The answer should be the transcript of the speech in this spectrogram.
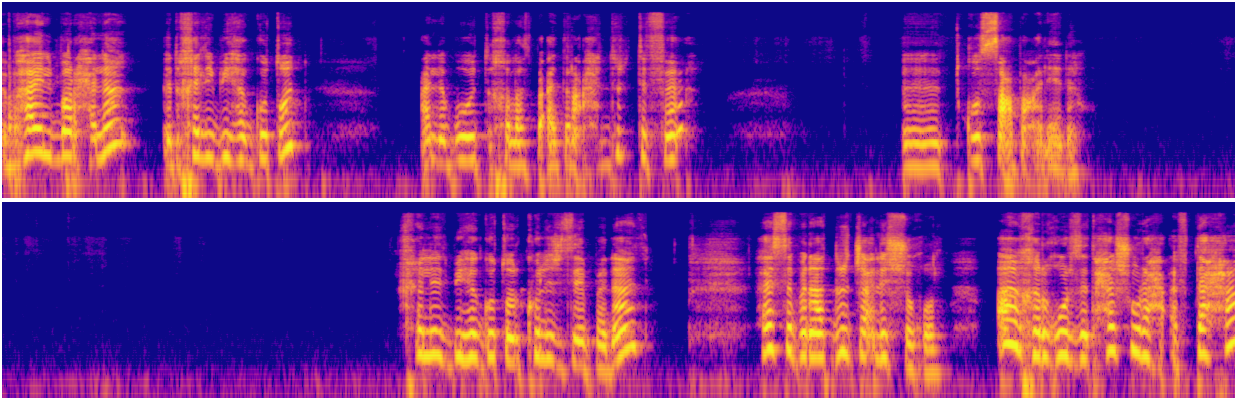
بهاي المرحلة نخلي بيها قطن على مود خلاص بعد راح نرتفع أه تكون صعبة علينا. خليت بيها قطن كلش زين بنات. هسه بنات نرجع للشغل. آخر غرزة حشو راح أفتحها.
